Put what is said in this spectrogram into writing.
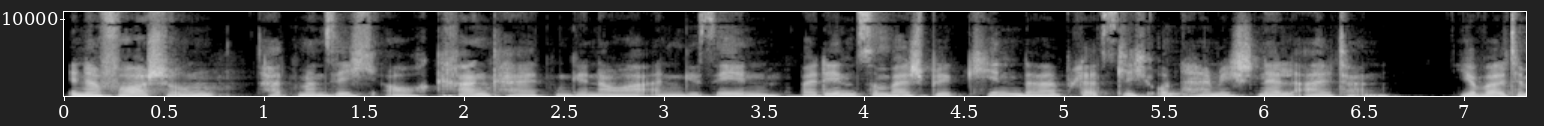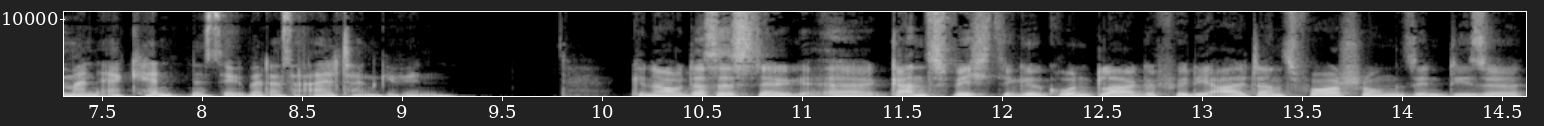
In der Forschung hat man sich auch Krankheiten genauer angesehen, bei denen zum Beispiel Kinder plötzlich unheimlich schnell altern. Hier wollte man Erkenntnisse über das Altern gewinnen. Genau, das ist eine äh, ganz wichtige Grundlage für die Alternsforschung, sind diese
